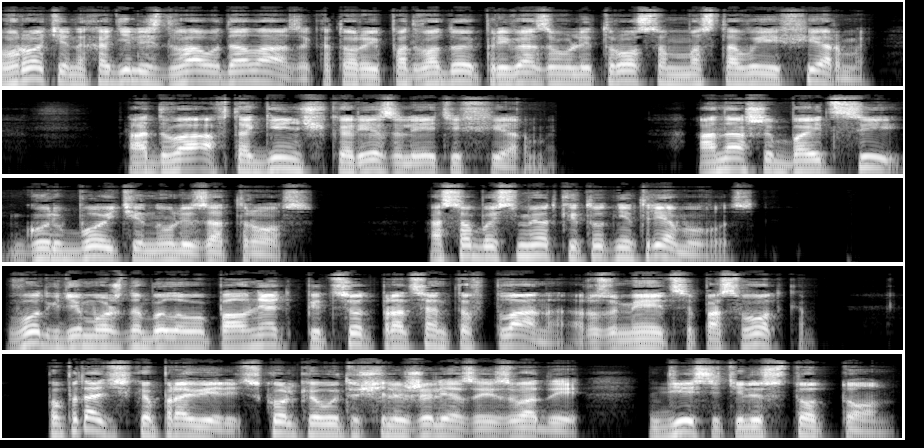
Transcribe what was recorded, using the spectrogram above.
В роте находились два водолаза, которые под водой привязывали тросом мостовые фермы, а два автогенщика резали эти фермы. А наши бойцы гурьбой тянули за трос. Особой сметки тут не требовалось. Вот где можно было выполнять 500% плана, разумеется, по сводкам. Попытайтесь-ка проверить, сколько вытащили железа из воды, 10 или 100 тонн.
